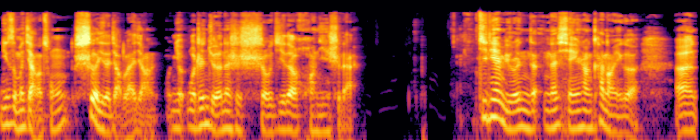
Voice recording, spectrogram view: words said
你怎么讲呢？从设计的角度来讲，你我真觉得那是手机的黄金时代。今天，比如说你在你在闲鱼上看到一个呃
